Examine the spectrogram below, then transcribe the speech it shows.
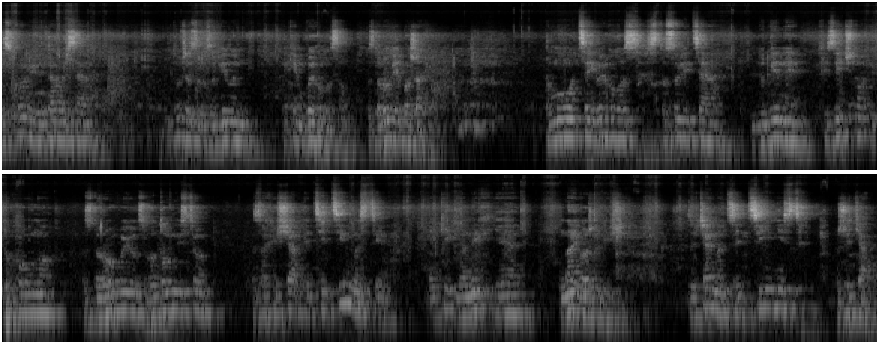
військові віталися дуже зрозумілим таким виголосом здоров'я бажаю. Тому цей виголос стосується людини фізично і духовно здоровою, з готовністю захищати ті цінності, які для них є найважливіші. Звичайно, це цінність життя.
